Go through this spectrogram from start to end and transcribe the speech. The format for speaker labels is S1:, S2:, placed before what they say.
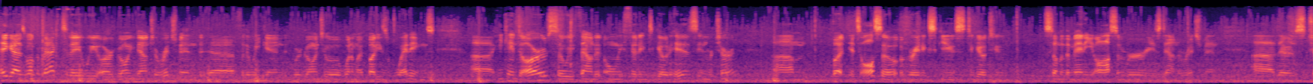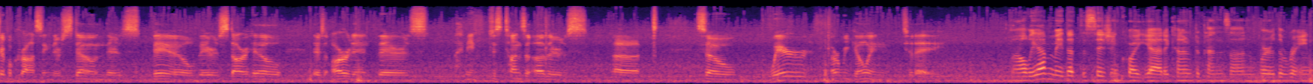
S1: Hey guys, welcome back. Today we are going down to Richmond uh, for the weekend. We're going to a, one of my buddy's weddings. Uh, he came to ours, so we found it only fitting to go to his in return. Um, but it's also a great excuse to go to some of the many awesome breweries down in Richmond. Uh, there's Triple Crossing, there's Stone, there's Veil, there's Starr Hill, there's Ardent, there's, I mean, just tons of others. Uh, so, where are we going today?
S2: Well, we haven't made that decision quite yet. It kind of depends on where the rain,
